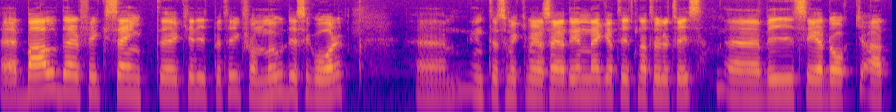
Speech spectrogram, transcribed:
Eh, Balder fick sänkt eh, kreditbetyg från Moody's igår. Eh, inte så mycket mer att säga, det är negativt naturligtvis. Vi ser dock att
